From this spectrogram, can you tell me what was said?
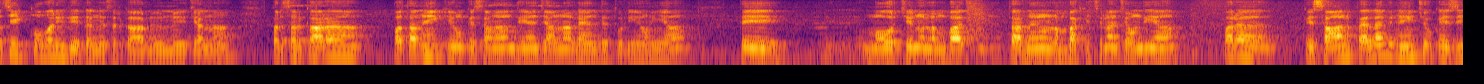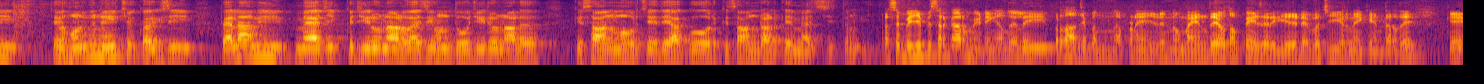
ਅਸੀਂ ਇੱਕੋ ਵਾਰੀ ਦੇ ਦਾਂਗੇ ਸਰਕਾਰ ਨੂੰ ਇੰਨੇ ਜਾਨਾਂ। ਪਰ ਸਰਕਾਰਾਂ ਪਤਾ ਨਹੀਂ ਕਿਉਂ ਕਿਸਾਨਾਂ ਦੀਆਂ ਜਾਨਾਂ ਲੈਣ ਤੇ ਤੁਲੀਆਂ ਹੋਈਆਂ ਤੇ ਮੋਰਚੇ ਨੂੰ ਲੰਬਾ, ਧਰਨੇ ਨੂੰ ਲੰਬਾ ਖਿੱਚਣਾ ਚਾਹੁੰਦੀਆਂ। ਪਰ ਕਿਸਾਨ ਪਹਿਲਾਂ ਵੀ ਨਹੀਂ ਝੁਕੇ ਸੀ ਤੇ ਹੁਣ ਵੀ ਨਹੀਂ ਝੁਕਾ ਸੀ। ਪਹਿਲਾਂ ਵੀ ਮੈਚ 1-0 ਨਾਲ ਹੋਇਆ ਸੀ, ਹੁਣ 2-0 ਨਾਲ ਕਿਸਾਨ ਮੋਰਚੇ ਦੇ ਆਗੂ ਔਰ ਕਿਸਾਨ ਰਲ ਕੇ ਮੈਚ ਜਿੱਤਣਗੇ। ਵੈਸੇ ਬੀਜੇਪੀ ਸਰਕਾਰ ਮੀਟਿੰਗਾਂ ਦੇ ਲਈ ਪ੍ਰਧਾਨ ਜੀ ਬੰਦ- ਆਪਣੇ ਜਿਹੜੇ ਨੁਮਾਇੰਦੇ ਉਹ ਤਾਂ ਭੇਜ ਰਹੀ ਹੈ ਜਿਹੜੇ ਵਜ਼ੀਰ ਨੇ ਕੇਂਦਰ ਦੇ ਕਿ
